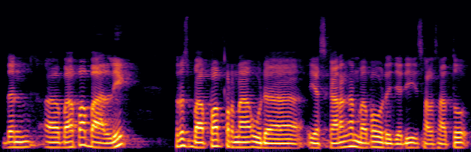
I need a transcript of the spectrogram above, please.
Dan eh, Bapak balik terus Bapak pernah udah ya sekarang kan Bapak udah jadi salah satu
